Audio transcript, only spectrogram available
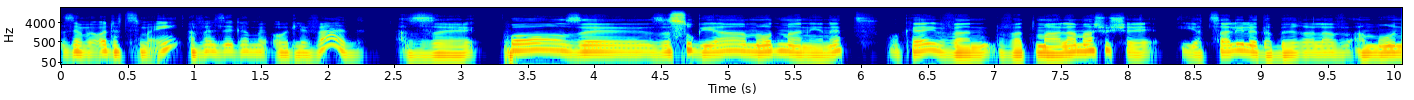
זה מאוד עצמאי, אבל זה גם מאוד לבד. אז uh, פה זה, זה סוגיה מאוד מעניינת, אוקיי? ואת, ואת מעלה משהו שיצא לי לדבר עליו המון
